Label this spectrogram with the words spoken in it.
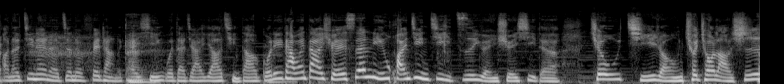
好，那今天呢真的非常的开心，为大家邀请到国立台湾大学森林环境暨资源学系的邱其荣秋秋老师。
